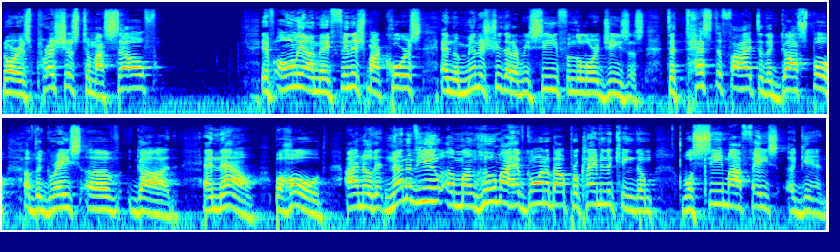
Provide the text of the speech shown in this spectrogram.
nor is precious to myself, if only I may finish my course and the ministry that I received from the Lord Jesus, to testify to the gospel of the grace of God. And now, behold, I know that none of you among whom I have gone about proclaiming the kingdom will see my face again.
